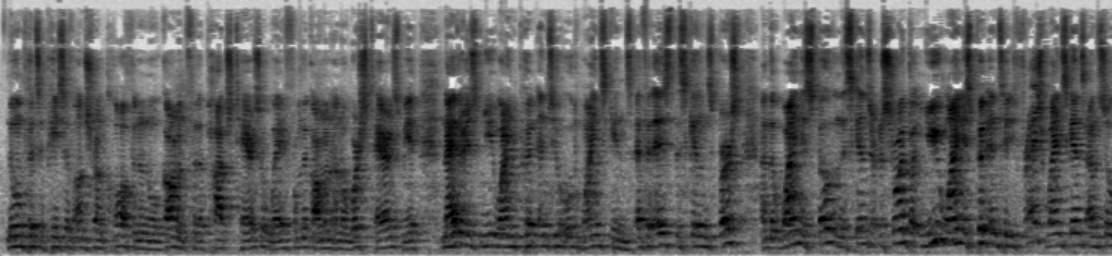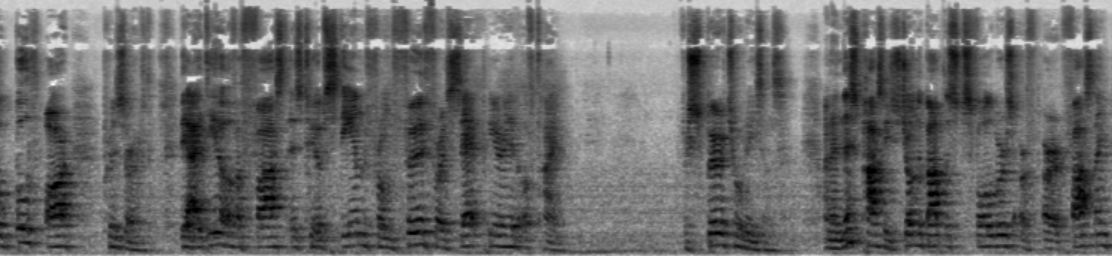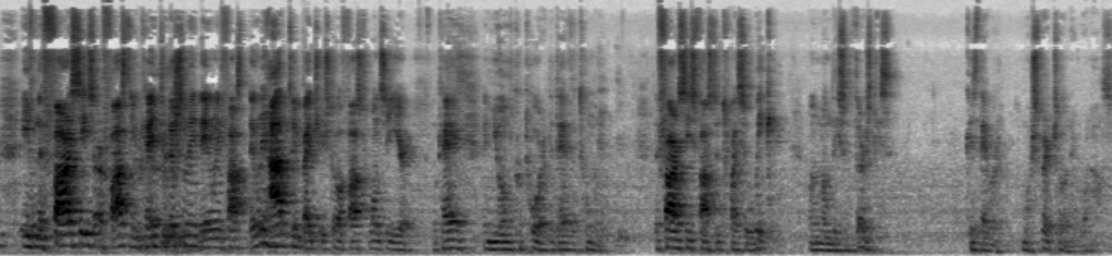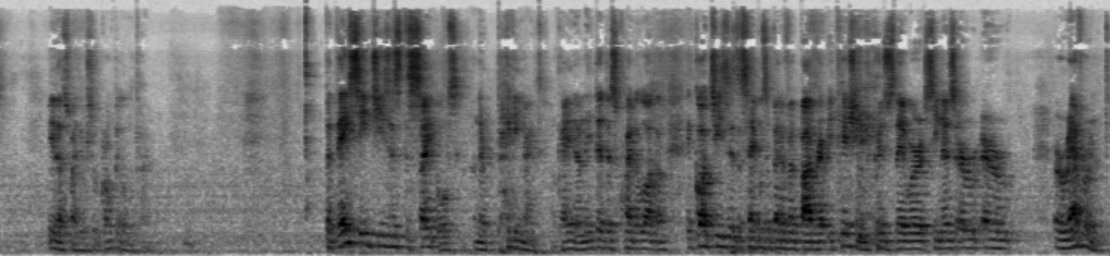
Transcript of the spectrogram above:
No one puts a piece of unshrunk cloth in an old garment, for the patch tears away from the garment, and a worse tear is made. Neither is new wine put into old wineskins. If it is, the skins burst, and the wine is spilled, and the skins are destroyed. But new wine is put into fresh wineskins, and so both are preserved. The idea of a fast is to abstain from food for a set period of time for spiritual reasons And in this passage, John the Baptist's followers are, are fasting. Even the Pharisees are fasting. Okay, traditionally they only fast. They only had to by Jewish law fast once a year. Okay, in Yom Kippur, the Day of Atonement. The Pharisees fasted twice a week on Mondays and Thursdays because they were more spiritual than everyone else. Maybe that's why they were so grumpy all the time. But they see Jesus' disciples and they're pigging out. Okay, and they did this quite a lot. And It got Jesus' disciples a bit of a bad reputation because they were seen as ir- ir- irreverent,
